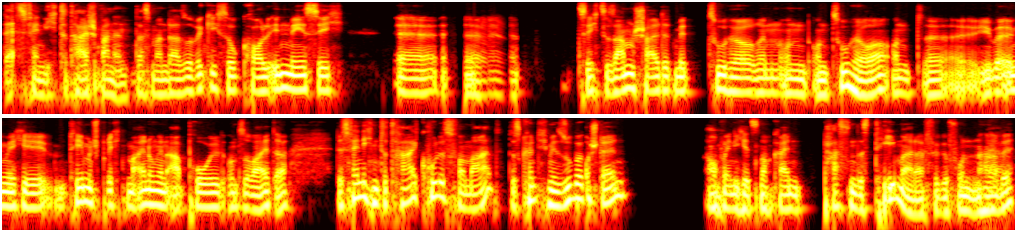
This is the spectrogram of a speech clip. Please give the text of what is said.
Das fände ich total spannend, dass man da so wirklich so Call-In-mäßig äh, äh, sich zusammenschaltet mit Zuhörerinnen und, und Zuhörer und äh, über irgendwelche Themen spricht, Meinungen abholt und so weiter. Das fände ich ein total cooles Format. Das könnte ich mir super vorstellen. Auch wenn ich jetzt noch kein passendes Thema dafür gefunden habe.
